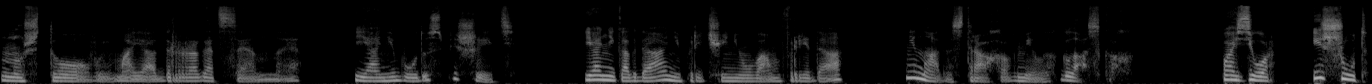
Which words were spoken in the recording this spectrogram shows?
«Ну что вы, моя драгоценная, я не буду спешить. Я никогда не причиню вам вреда, не надо страха в милых глазках». «Позер! И шут!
